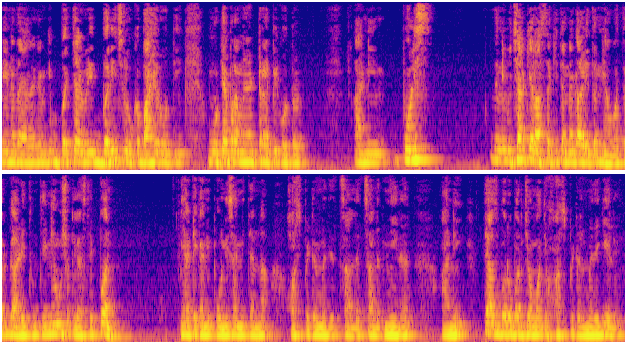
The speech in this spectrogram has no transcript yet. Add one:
नेण्यात आलं कारण की ब त्यावेळी बरीच लोक बाहेर होती. मोठ्या प्रमाणात ट्रॅफिक होतं. आणि पोलीस त्यांनी विचार केला असता की त्यांना गाडीतून न्यावा तर गाडीतून ते नेऊ शकले असते. पण या ठिकाणी पोलिसांनी त्यांना हॉस्पिटलमध्ये चालत चालत नेलं. आणि त्याचबरोबर जेव्हा ते हॉस्पिटलमध्ये गेले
